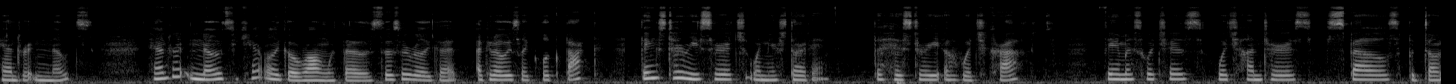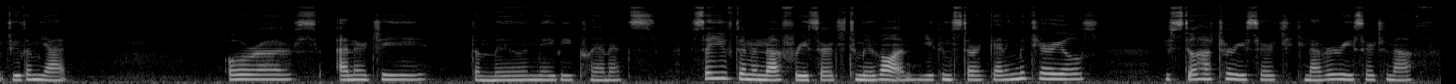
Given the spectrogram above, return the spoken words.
handwritten notes handwritten notes, you can't really go wrong with those. Those are really good. I could always like look back. Things to research when you're starting. The history of witchcraft, famous witches, witch hunters, spells, but don't do them yet. Auras, energy, the moon, maybe planets. Say you've done enough research to move on. You can start getting materials. You still have to research. You can never research enough.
